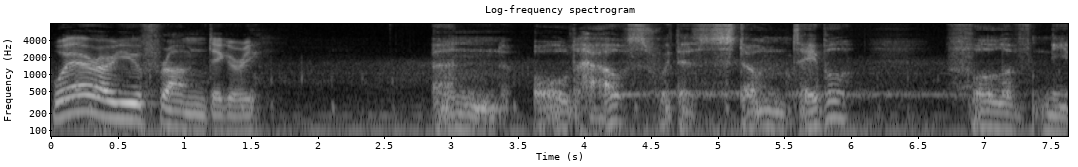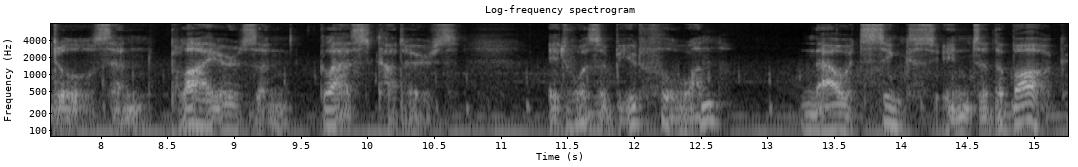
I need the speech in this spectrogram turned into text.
Where are you from, Diggory? An old house with a stone table, full of needles and pliers and glass cutters. It was a beautiful one. Now it sinks into the bog.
